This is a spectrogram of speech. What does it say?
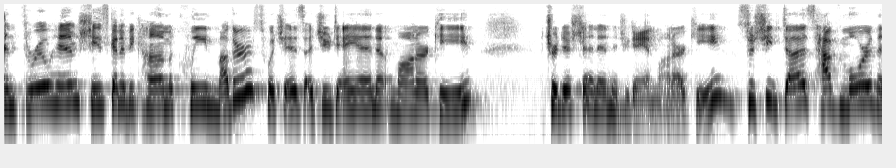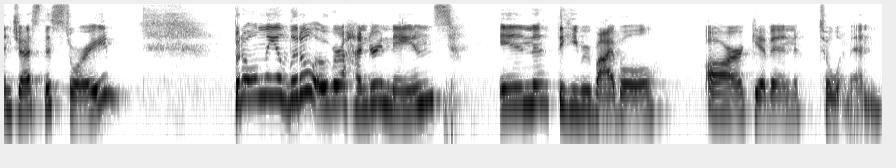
And through him, she's going to become Queen Mothers, which is a Judean monarchy tradition in the Judean monarchy. So she does have more than just this story, but only a little over 100 names in the Hebrew Bible are given to women.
